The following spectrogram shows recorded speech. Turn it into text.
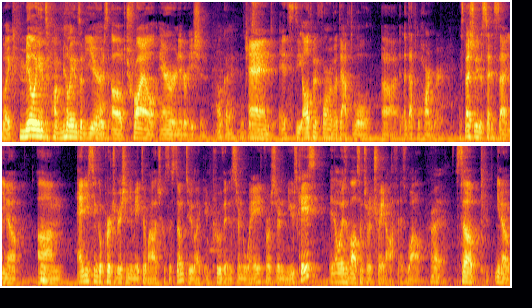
like millions upon millions of years of trial, error, and iteration. Okay. Interesting. and it's the ultimate form of adaptable uh, adaptable hardware especially in the sense that you know um, any single perturbation you make to a biological system to like improve it in a certain way for a certain use case it always involves some sort of trade-off as well right. so you know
